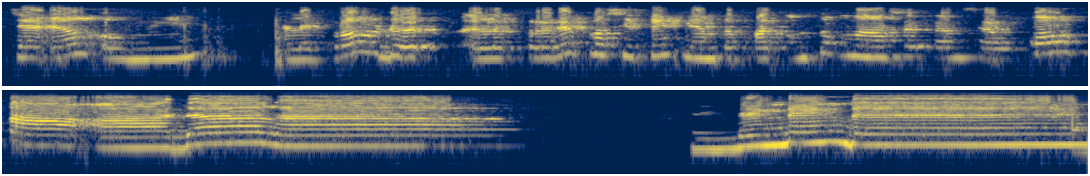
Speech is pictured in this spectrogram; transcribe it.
Cl- elektrode elektrode positif yang tepat untuk menghasilkan sel volta adalah deng deng deng deng.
